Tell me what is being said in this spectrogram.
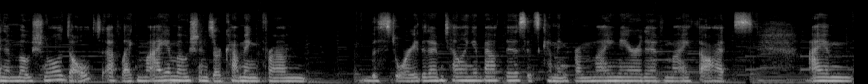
an emotional adult of like my emotions are coming from the story that I'm telling about this. It's coming from my narrative, my thoughts. I am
